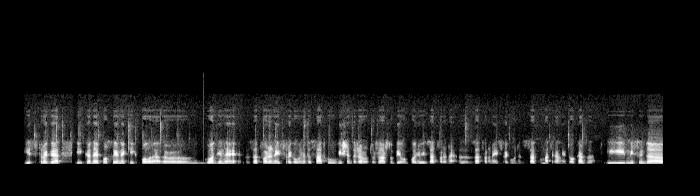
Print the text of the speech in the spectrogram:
istraga i kada je poslije nekih pola godine zatvorena istraga u nedostatku u višem državnom tužilaštvu u Bijelom polju i zatvorena, zatvorena istraga u nedostatku materijalnih dokaza i mislim da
